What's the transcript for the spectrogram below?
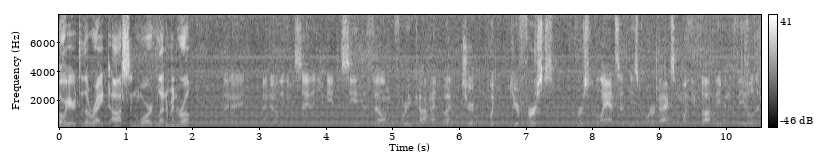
Over here to the right, Austin Ward, Lettermen Row. And I, I know that you'll say that you need to see the film before you comment, but Sure. what your first first glance at these quarterbacks and what you thought leaving the field, and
